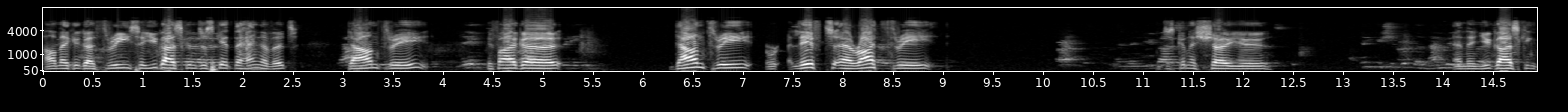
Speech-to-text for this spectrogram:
I'll make it go three. So you guys can just get the hang of it. Down three. If I go down three, left, uh, right three, I'm just going to show you. And then you guys can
